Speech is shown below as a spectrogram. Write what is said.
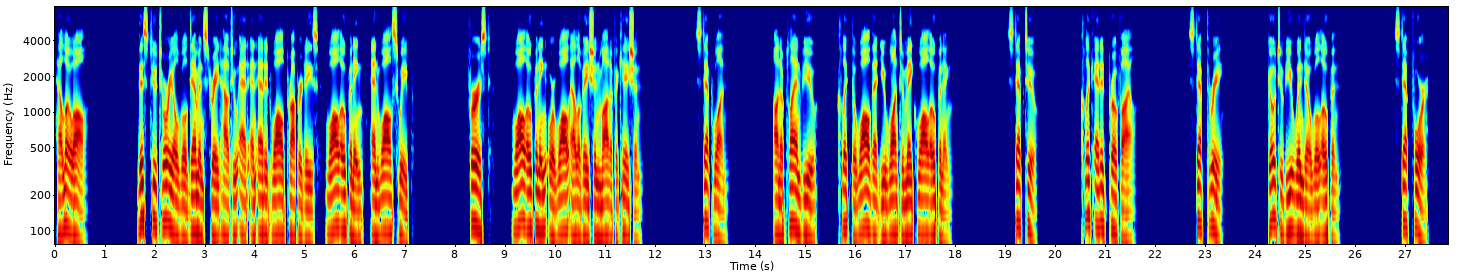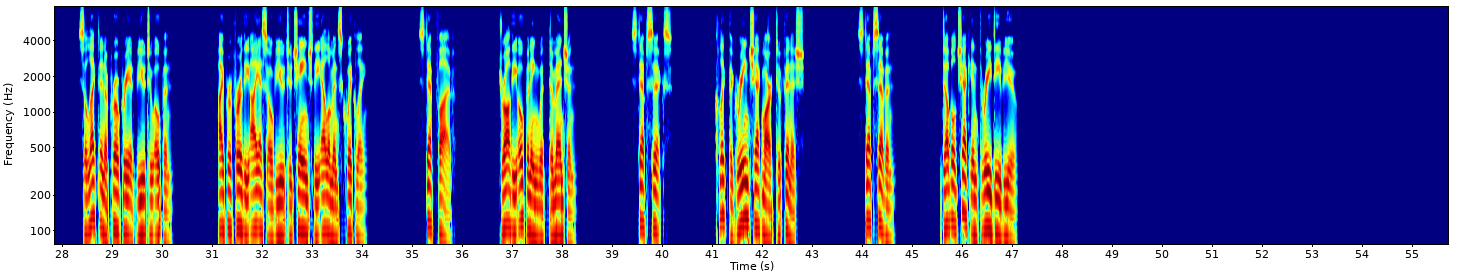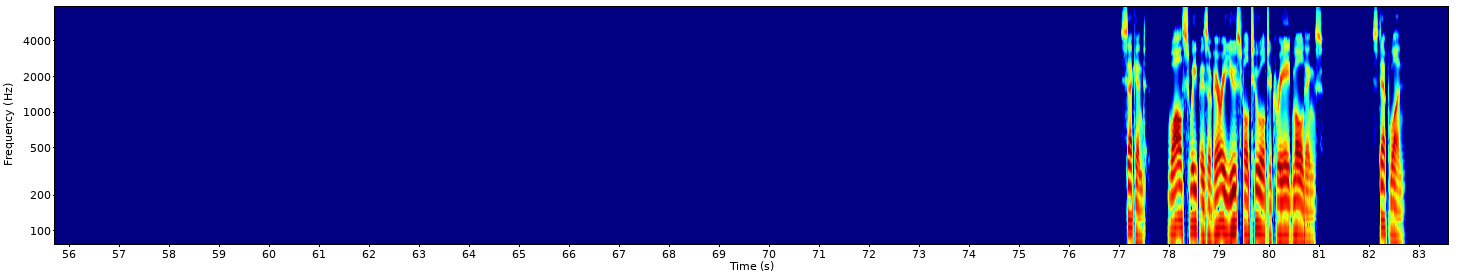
Hello all. This tutorial will demonstrate how to add and edit wall properties, wall opening, and wall sweep. First, wall opening or wall elevation modification. Step 1. On a plan view, click the wall that you want to make wall opening. Step 2. Click Edit Profile. Step 3. Go to View window will open. Step 4. Select an appropriate view to open. I prefer the ISO view to change the elements quickly. Step 5. Draw the opening with dimension. Step 6. Click the green checkmark to finish. Step 7. Double check in 3D view. Second, wall sweep is a very useful tool to create moldings. Step 1.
